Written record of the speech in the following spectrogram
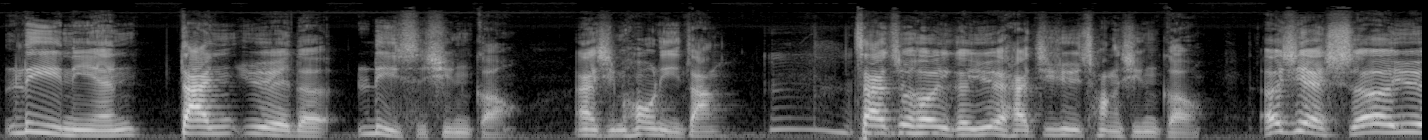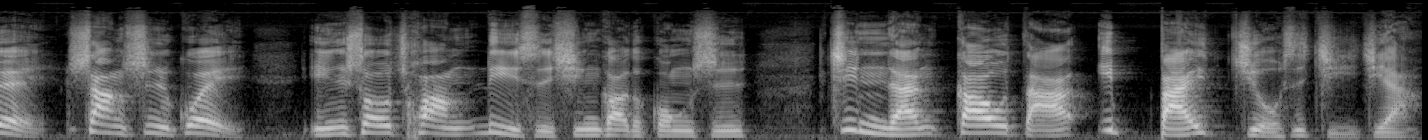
历年单月的历史新高。爱心轰你一张，在最后一个月还继续创新高，而且十二月上市柜营收创历史新高的公司。竟然高达一百九十几家，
